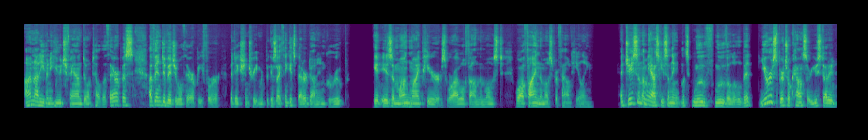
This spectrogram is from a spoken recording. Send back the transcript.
I'm not even a huge fan, don't tell the therapist, of individual therapy for addiction treatment because I think it's better done in group. It is among my peers where I will find the most, where I'll find the most profound healing. And Jason, let me ask you something. Let's move move a little bit. You're a spiritual counselor. You studied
